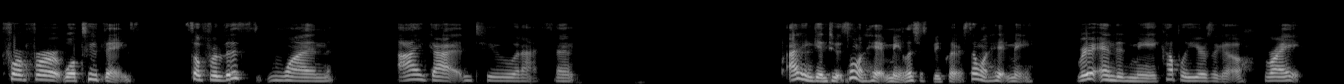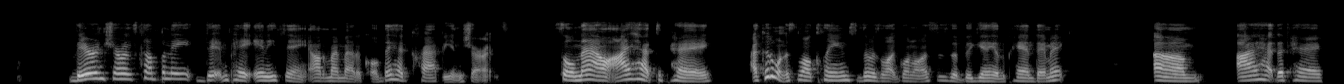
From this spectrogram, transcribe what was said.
for for well, two things. So for this one, I got into an accident. I didn't get into it. Someone hit me. Let's just be clear. Someone hit me, rear-ended me a couple years ago, right? Their insurance company didn't pay anything out of my medical. They had crappy insurance. So now I had to pay. I could have went a small claims. There was a lot going on. This is the beginning of the pandemic. Um, I had to pay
